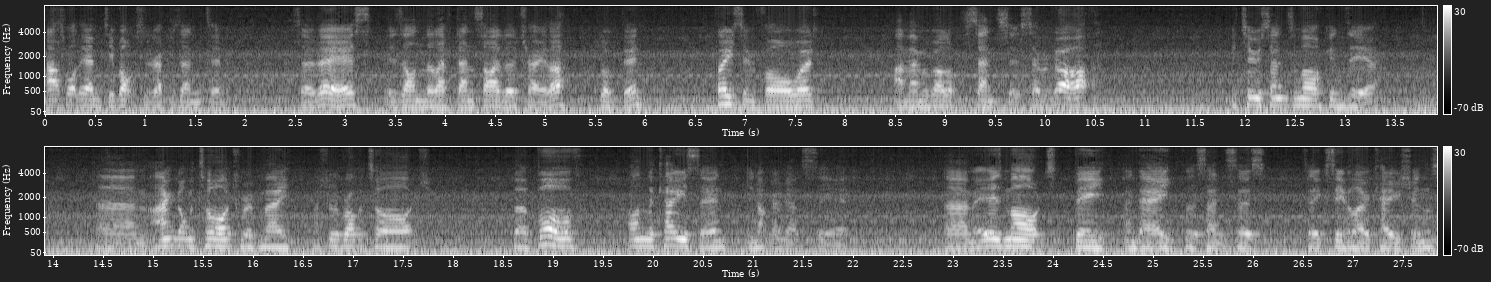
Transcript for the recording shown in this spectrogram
that's what the empty box is representing. So this is on the left hand side of the trailer, plugged in, facing forward, and then we've got to look for sensors. So we've got your two sensor markings here. Um, I ain't got my torch with me. I should have brought my torch. But above, on the casing, you're not going to be able to see it. Um, it is marked B and A for the sensors, so you can see the locations.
